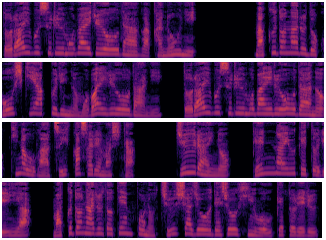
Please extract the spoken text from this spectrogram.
ドライブスルーモバイルオーダーが可能に。マクドナルド公式アプリのモバイルオーダーにドライブスルーモバイルオーダーの機能が追加されました。従来の店内受け取りやマクドナルド店舗の駐車場で商品を受け取れる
